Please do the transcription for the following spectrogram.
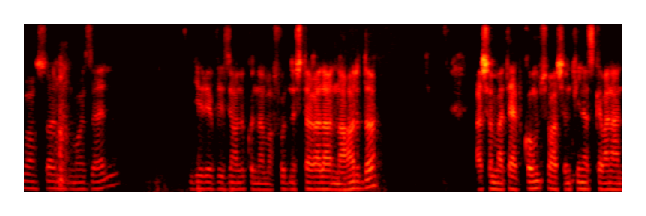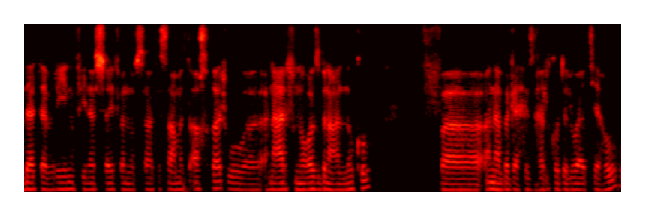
Bonsoir mesdemoiselles دي révision اللي كنا المفروض نشتغلها النهاردة عشان ما تعبكمش وعشان في ناس كمان عندها تمرين وفي ناس شايفة انه الساعة تسعة متأخر وأنا عارف انه غصب عنكم فأنا بجهزها لكم دلوقتي أهو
